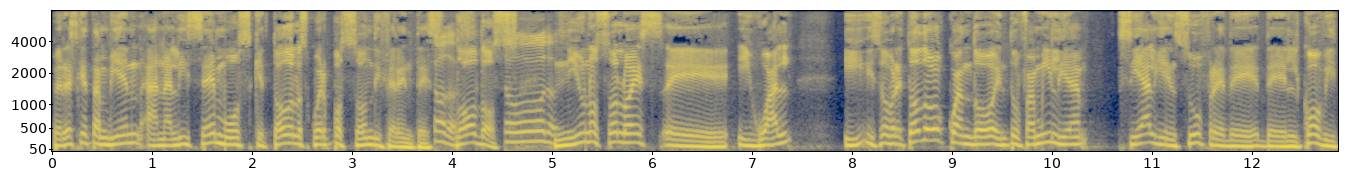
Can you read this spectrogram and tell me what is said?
Pero es que también analicemos que todos los cuerpos son diferentes. Todos. Todos. Ni uno solo es eh, igual. Y, sobre todo cuando en tu familia, si alguien sufre de, del COVID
